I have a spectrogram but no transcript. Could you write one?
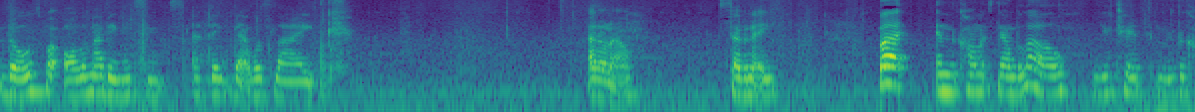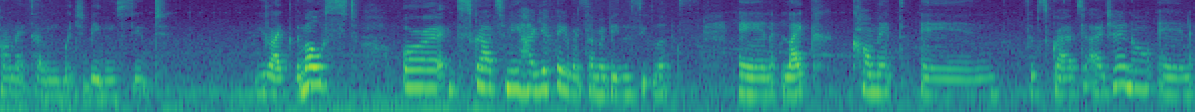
those were all of my bathing suits I think that was like I don't know seven or eight. But in the comments down below you could leave a comment telling me which bathing suit you like the most or describe to me how your favorite summer bathing suit looks. And like comment and subscribe to our channel and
